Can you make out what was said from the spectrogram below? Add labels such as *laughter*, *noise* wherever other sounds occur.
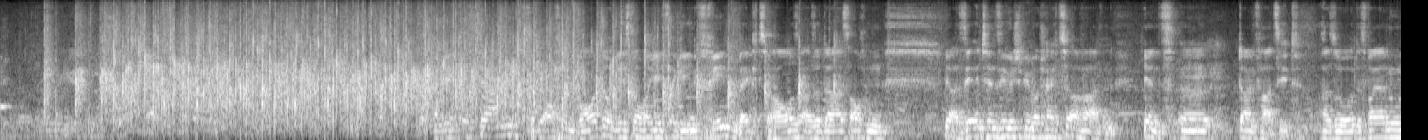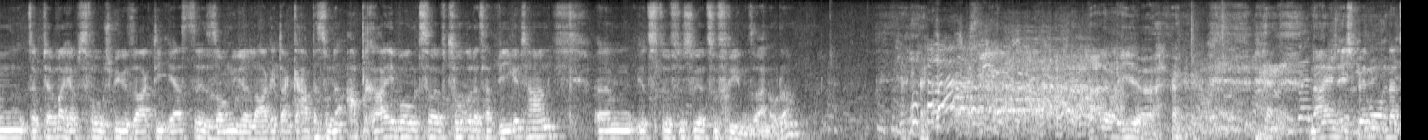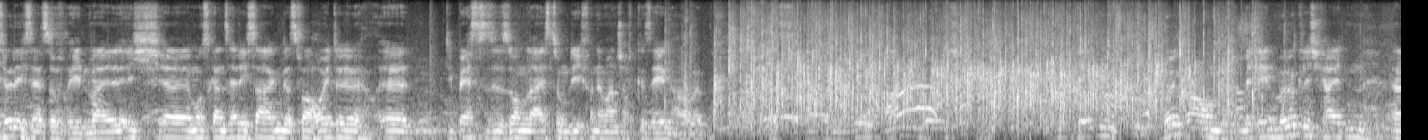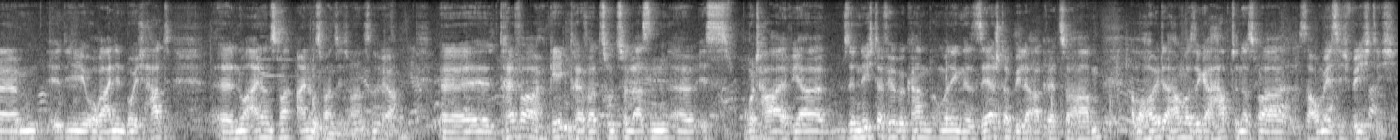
Danke Christian für die offenen Worte und nächste Woche geht es gegen Fredenbeck zu Hause. Also da ist auch ein ja, sehr intensives Spiel wahrscheinlich zu erwarten. Jens, äh, dein Fazit. Also das war ja nun September, ich habe es vor dem Spiel gesagt, die erste Saisonniederlage, da gab es so eine Abreibung, zwölf Tore, das hat wehgetan. Ähm, jetzt dürftest du ja zufrieden sein, oder? *laughs* Hallo ihr. Nein, ich bin natürlich sehr zufrieden, weil ich äh, muss ganz ehrlich sagen, das war heute äh, die beste Saisonleistung, die ich von der Mannschaft gesehen habe. Mit den Möglichkeiten, ähm, die Oranienburg hat, äh, nur 21, 21 waren es, ja. Äh, Treffer, Gegentreffer zuzulassen, äh, ist brutal. Wir sind nicht dafür bekannt, unbedingt eine sehr stabile Abwehr zu haben, aber heute haben wir sie gehabt und das war saumäßig wichtig.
